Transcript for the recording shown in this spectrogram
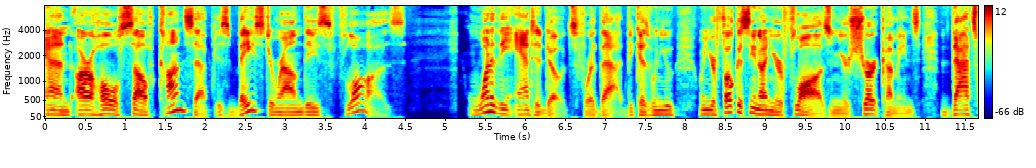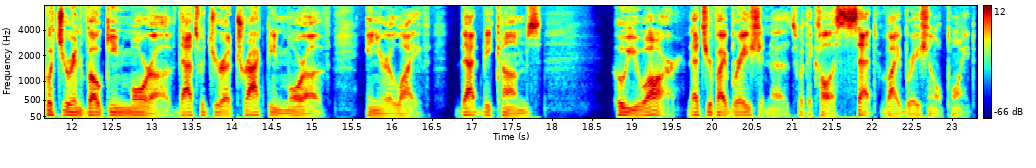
And our whole self concept is based around these flaws. One of the antidotes for that because when you when you're focusing on your flaws and your shortcomings that's what you're invoking more of. That's what you're attracting more of in your life. That becomes who you are. That's your vibration. That's what they call a set vibrational point.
